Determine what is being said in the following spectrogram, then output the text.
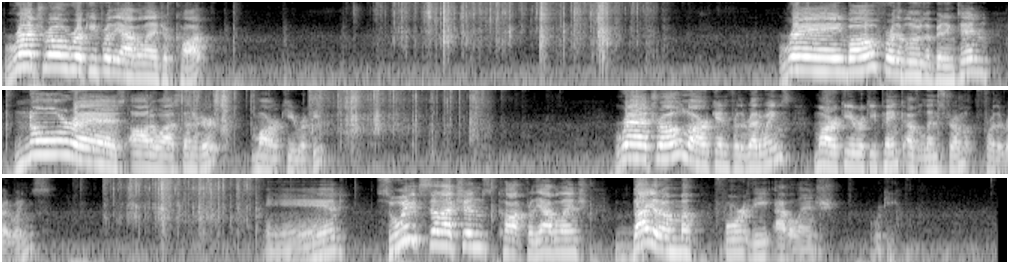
Retro rookie for the Avalanche of Kaut. Rainbow for the Blues of Binnington. Norris, Ottawa Senators. Marquee rookie. Retro Larkin for the Red Wings. Marquee rookie pink of Lindstrom for the Red Wings. And sweet selections Kaut for the Avalanche. Byram for the Avalanche rookie.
